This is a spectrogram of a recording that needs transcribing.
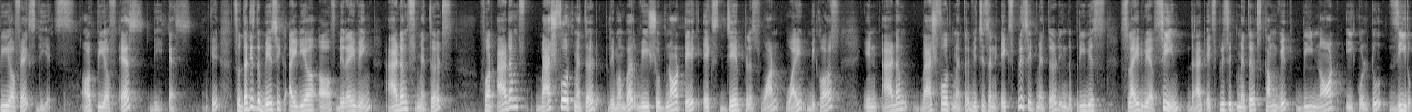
p of x dx or p of s ds. Okay. So, that is the basic idea of deriving Adams methods For Adams Bashforth method remember we should not take x j plus 1 why because in Adam Bashforth method which is an explicit method. In the previous slide we have seen that explicit methods come with b naught equal to 0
